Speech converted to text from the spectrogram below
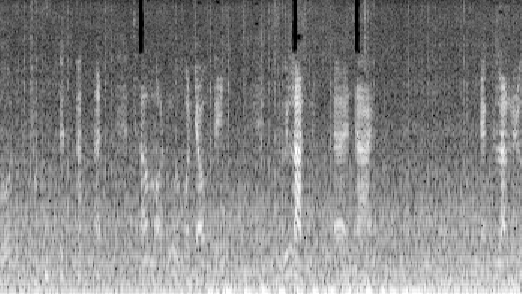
bốn chú. Tao bảo đúng là con cháu thì cứ lăn. Ờ, trời trời. Chẳng cứ lăn được.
